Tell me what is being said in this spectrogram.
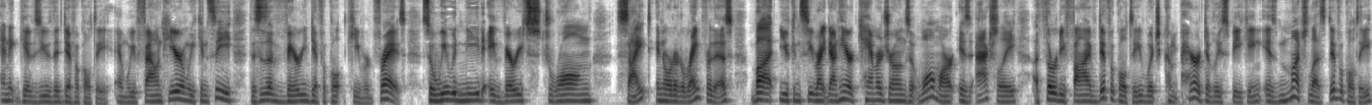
and it gives you the difficulty. And we found here and we can see this is a very difficult keyword phrase. So we would need a very strong site in order to rank for this, but you can see right down here, camera drones at Walmart is actually a 35 difficulty, which comparatively speaking is much less difficulty.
